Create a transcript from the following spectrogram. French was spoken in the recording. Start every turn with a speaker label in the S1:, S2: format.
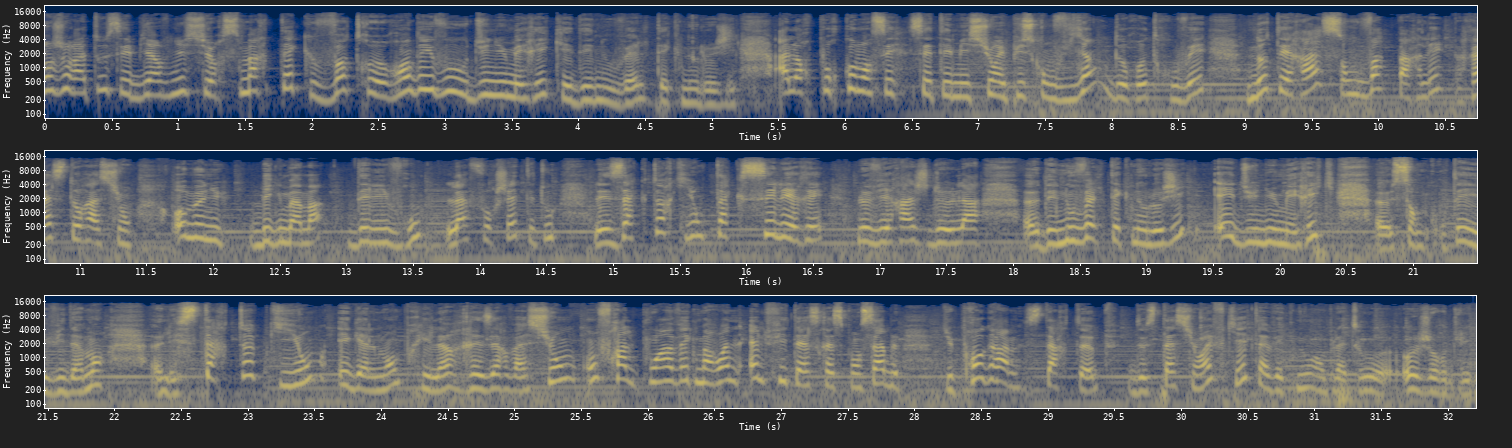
S1: Bonjour à tous et bienvenue sur Smart Tech, votre rendez-vous du numérique et des nouvelles technologies. Alors pour commencer cette émission et puisqu'on vient de retrouver nos terrasses, on va parler restauration. Au menu, Big Mama, Deliveroo, La Fourchette et tous les acteurs qui ont accéléré le virage de la, euh, des nouvelles technologies et du numérique, euh, sans compter évidemment euh, les startups qui ont également pris leur réservation. On fera le point avec Marwan Elfites, responsable du programme Startup de Station Qui est avec nous en plateau euh, aujourd'hui.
